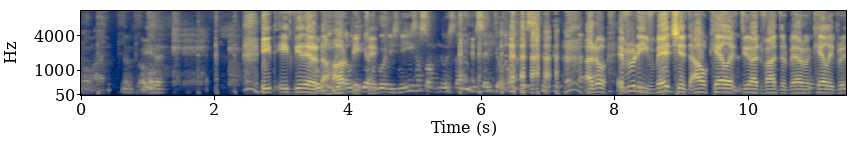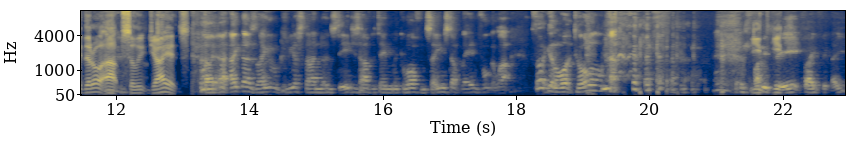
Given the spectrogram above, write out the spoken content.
Oh, no he'd he'd be there in a heartbeat. Get him go on his knees or something to stand beside. I know everybody you've mentioned, Al Kellock, Duhan van der Merwe, Kelly Brown, they're all absolute giants. I, I think that's like because we're standing on stages half the time when we come off and sign stuff like and folk are like, I thought you're a lot taller than that. You'd, you'd, five foot nine.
